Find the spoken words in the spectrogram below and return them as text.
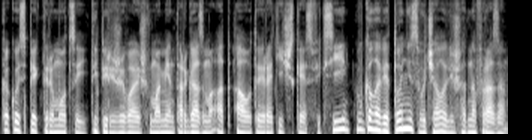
какой спектр эмоций ты переживаешь в момент оргазма от аутоэротической асфиксии, в голове Тони звучала лишь одна фраза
